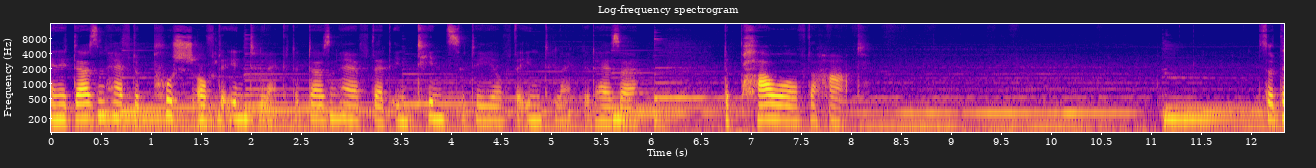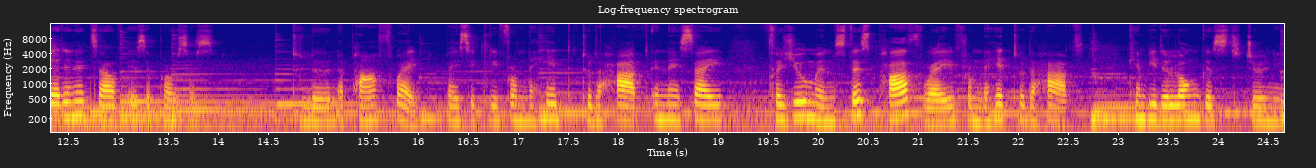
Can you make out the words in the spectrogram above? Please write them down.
and it doesn't have the push of the intellect. It doesn't have that intensity of the intellect. It has a the power of the heart. So that in itself is a process to learn a pathway, basically from the head to the heart. And they say for humans, this pathway from the head to the heart can be the longest journey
